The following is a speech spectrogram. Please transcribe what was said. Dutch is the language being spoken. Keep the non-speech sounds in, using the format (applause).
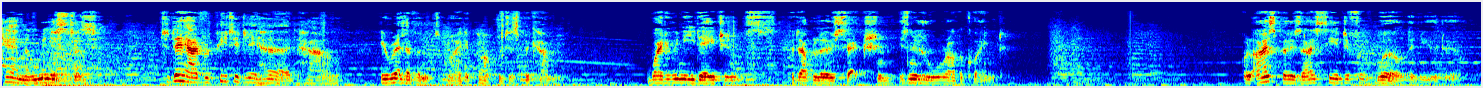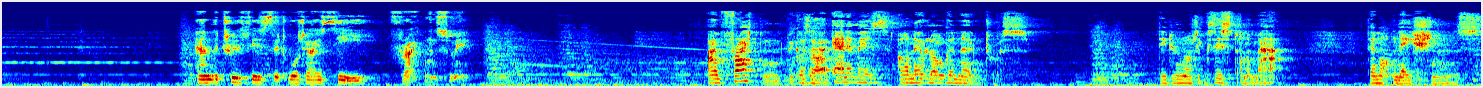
Chairman, Ministers, today I've repeatedly heard how irrelevant my department has become. Why do we need agents, the double O section? Isn't it all rather quaint? Well, I suppose I see a different world than you do. And the truth is that what I see frightens me. I'm frightened because our enemies are no longer known to us. They do not exist on a map. They're not nations.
